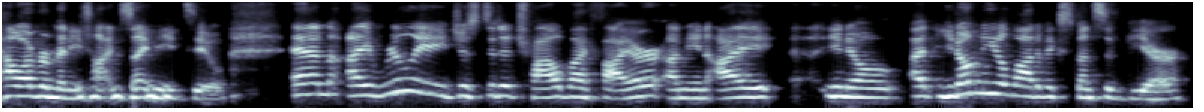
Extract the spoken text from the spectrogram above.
however many times I need to. And I really just did a trial by fire. I mean, I, you know, I, you don't need a lot of expensive gear.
